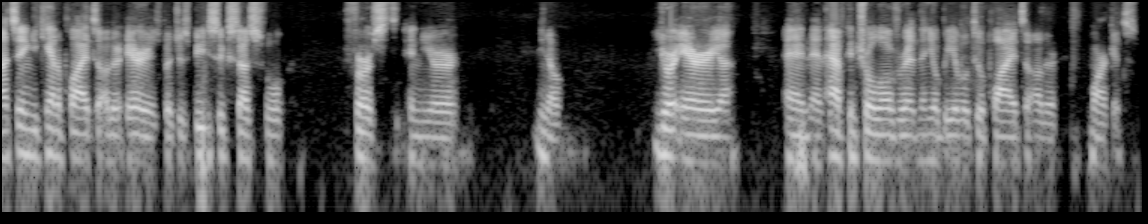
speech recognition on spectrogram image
not saying you can't apply it to other areas, but just be successful first in your, you know, your area and, and have control over it, and then you'll be able to apply it to other markets.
